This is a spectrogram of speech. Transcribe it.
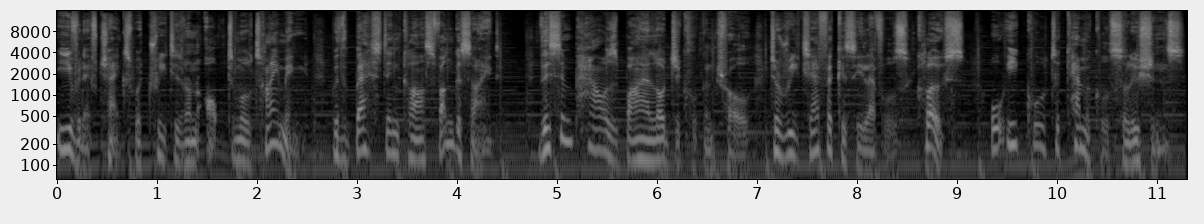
even if checks were treated on optimal timing with best-in-class fungicide. This empowers biological control to reach efficacy levels close or equal to chemical solutions.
